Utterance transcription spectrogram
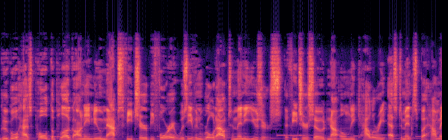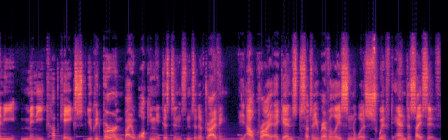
Google has pulled the plug on a new Maps feature before it was even rolled out to many users. The feature showed not only calorie estimates, but how many mini cupcakes you could burn by walking a distance instead of driving. The outcry against such a revelation was swift and decisive.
